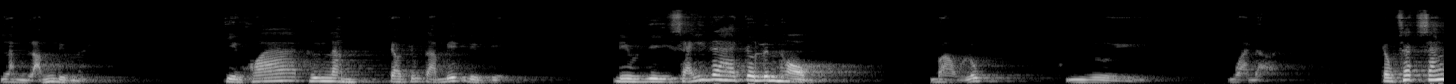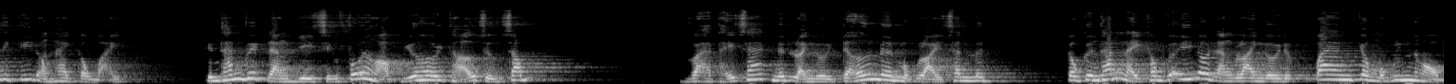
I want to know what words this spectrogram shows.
lầm lẫn điều này. Chìa khóa thứ năm cho chúng ta biết điều gì? Điều gì xảy ra cho linh hồn vào lúc người qua đời? Trong sách sáng thế ký đoạn 2 câu 7 Kinh Thánh viết rằng vì sự phối hợp giữa hơi thở, sự sống và thể xác nên loài người trở nên một loài sanh linh. Câu Kinh Thánh này không có ý nói rằng loài người được ban cho một linh hồn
